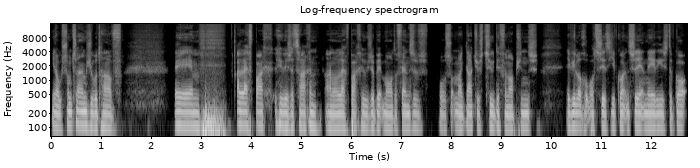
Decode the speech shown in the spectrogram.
You know, sometimes you would have um, a left back who is attacking and a left back who's a bit more defensive or something like that, just two different options. If you look at what City you've got in certain areas, they've got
